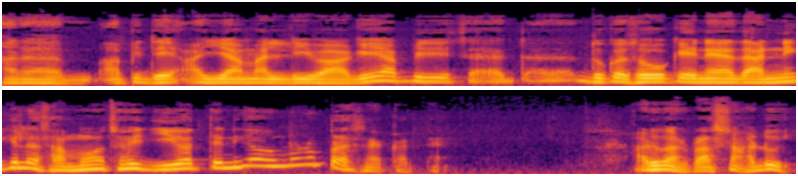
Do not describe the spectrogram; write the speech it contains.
අර අපි අයියා මල්ලි වාගේ අපි දුක ශෝකේ නෑ දන්නේ කියලා සමෝසෙ ජීවත් වෙන්න ගියාම මොන ප්‍රශ්නයක් නැහැ. අඩු ගන්න ප්‍රශ්න අඩුයි.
